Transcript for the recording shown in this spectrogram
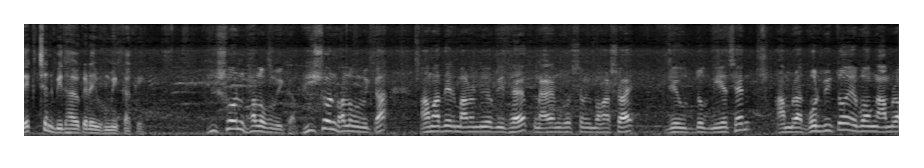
দেখছেন বিধায়কের এই ভূমিকাকে? ভীষণ ভালো ভূমিকা, ভীষণ ভালো ভূমিকা আমাদের মাননীয় বিধায়ক নারায়ণ গোস্বামী মহাশয় যে উদ্যোগ নিয়েছেন। আমরা গর্বিত এবং আমরা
